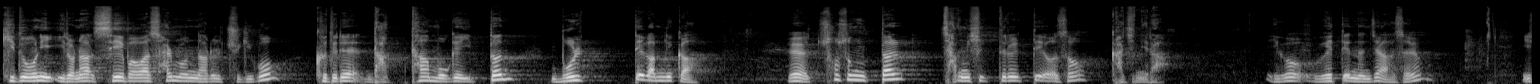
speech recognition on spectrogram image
기도원이 일어나 세바와 살몬 나를 죽이고 그들의 낙타 목에 있던 뭘 떼갑니까? 예, 초승달 장식들을 떼어서 가지니라. 이거 왜 뗐는지 아세요? 이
